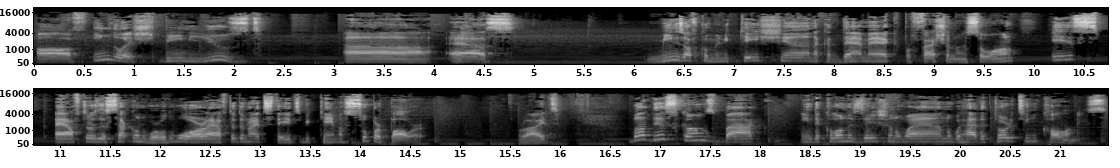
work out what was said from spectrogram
of English being used uh, as means of communication, academic, professional, and so on is after the Second World War, after the United States became a superpower, right? But this comes back in the colonization when we had the 13 colonies.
